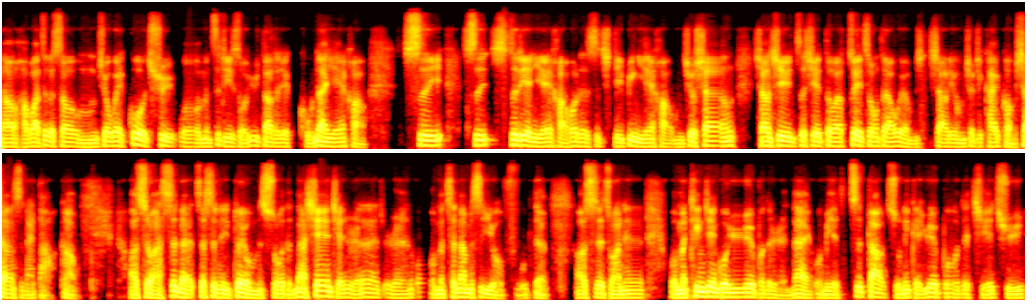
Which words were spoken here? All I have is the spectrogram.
然后，好吧，这个时候我们就为过去我们自己所遇到的苦难也好，失失失恋也好，或者是疾病也好，我们就相相信这些都要最终都要为我们效力，我们就去开口向神来祷告，啊，是吧？是的，这是你对我们说的。那先前人的人，我们称他们是有福的，啊，是的，主呢，我们听见过约伯的忍耐，我们也知道主你给约伯的结局，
